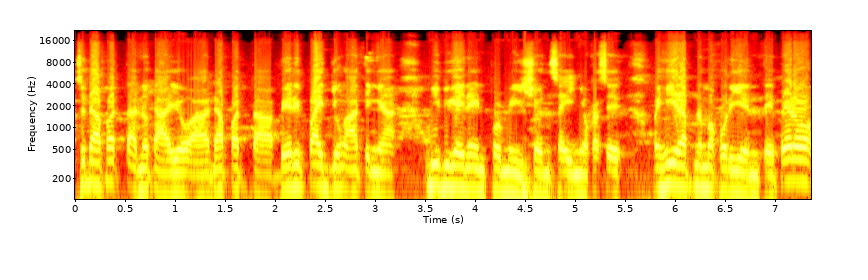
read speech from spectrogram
So, dapat ano tayo, ah, dapat ah, verified yung ating ah, bibigay na information sa inyo kasi mahirap na makuryente. Pero,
